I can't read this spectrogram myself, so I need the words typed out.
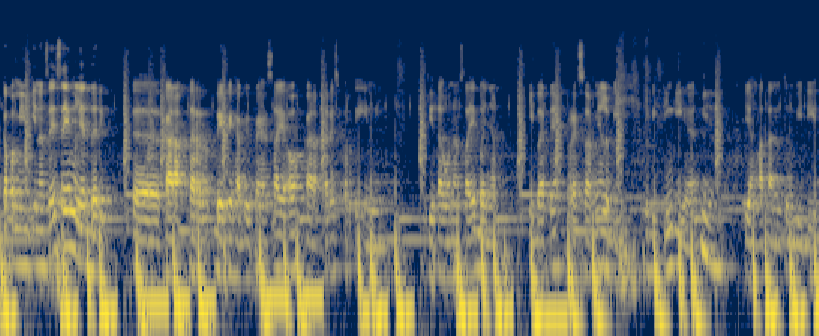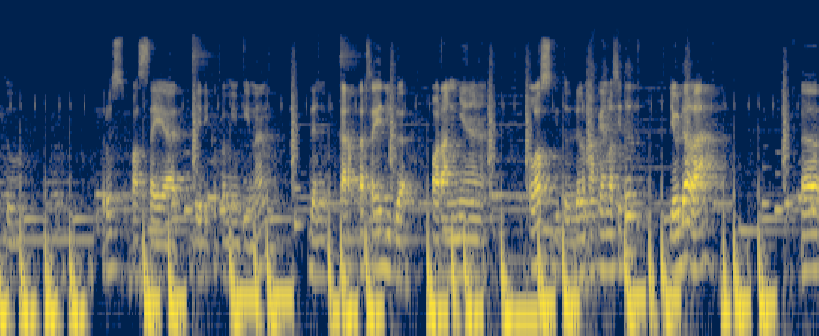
kepemimpinan saya saya melihat dari eh, karakter BPH BPH saya oh karakternya seperti ini di tahunan saya banyak ibaratnya pressernya lebih lebih tinggi ya Iya. di angkatan Tumbidi itu terus pas saya jadi kepemimpinan dan karakter saya juga orangnya los gitu dalam artian los itu ya udahlah eh,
